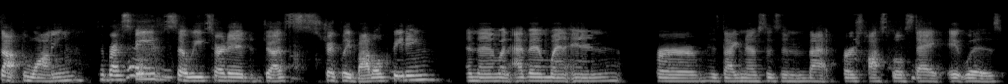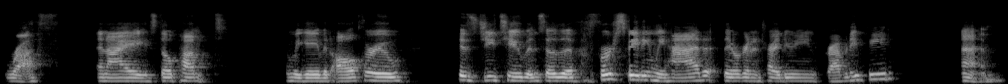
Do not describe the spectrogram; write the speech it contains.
stopped wanting to breastfeed. So we started just strictly bottle feeding. And then when Evan went in for his diagnosis in that first hospital stay, it was rough. And I still pumped and we gave it all through his G tube. And so the first feeding we had, they were going to try doing gravity feed. Um,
